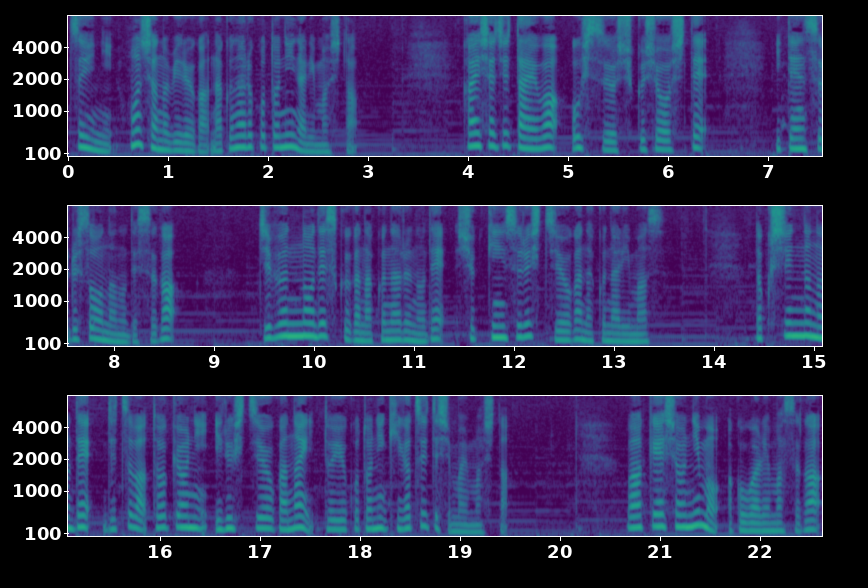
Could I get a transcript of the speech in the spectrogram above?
ついに本社のビルがなくなることになりました。会社自体はオフィスを縮小して移転するそうなのですが自分のデスクがなくなるので出勤する必要がなくなります。独身なので実は東京にいる必要がないということに気がついてしまいました。ワーケーションにも憧れますが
